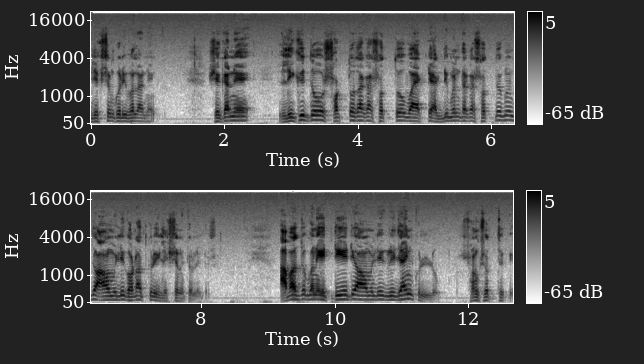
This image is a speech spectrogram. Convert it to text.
ইলেকশন করে ফেলা নেই। সেখানে লিখিত শর্ত থাকা সত্ত্বেও বা একটা অ্যাগ্রিমেন্ট থাকা সত্ত্বেও কিন্তু আওয়ামী লীগ হঠাৎ করে ইলেকশনে চলে গেছে। আবার যখন এইটটি এইটে আওয়ামী লীগ রিজাইন করল সংসদ থেকে,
